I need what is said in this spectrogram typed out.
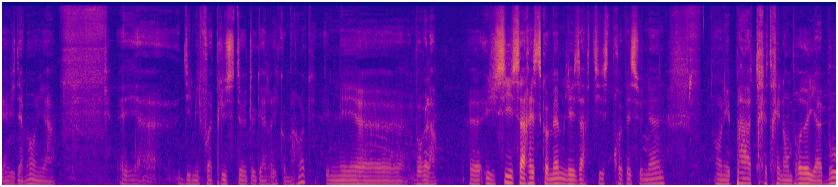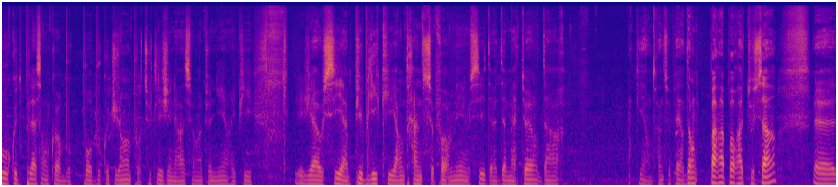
évidemment, il y a, il y a 10 000 fois plus de, galeries qu'au Maroc. Mais euh, bon voilà. Euh, ici, ça reste quand même les artistes professionnels on n'est pas très très nombreux. Il y a beaucoup de place encore pour beaucoup de gens, pour toutes les générations à venir. Et puis il y a aussi un public qui est en train de se former aussi d'amateurs d'art qui est en train de se faire. Donc par rapport à tout ça, euh,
